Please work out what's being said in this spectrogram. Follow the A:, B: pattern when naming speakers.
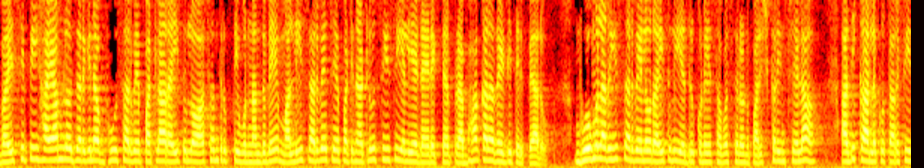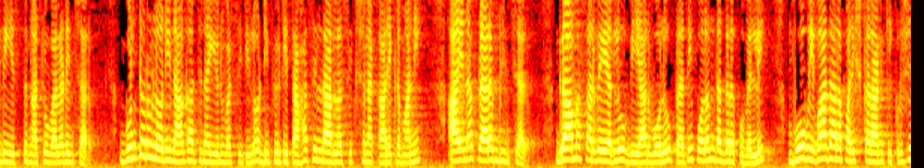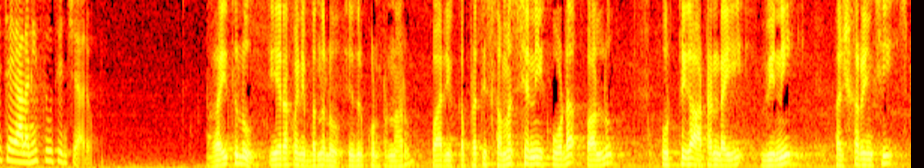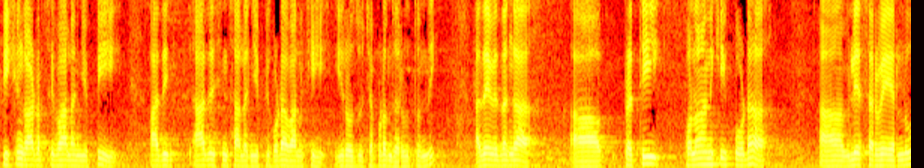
A: YCP హయాంలో జరిగిన భూ సర్వే పట్ల రైతుల్లో అసంతృప్తి ఉన్నందునే మళ్ళీ సర్వే చేపట్టినట్లు సీసీఎల్ఏ డైరెక్టర్ ప్రభాకర రెడ్డి తెలిపారు. భూముల రీసర్వేలో రైతులు ఎదుర్కొనే సమస్యలను పరిష్కరించేలా అధికారులకు తర్ఫీదు ఇస్తున్నట్లు వెల్లడించారు. గుంటూరులోని నాగార్జున యూనివర్సిటీలో డిప్యూటీ తహసీల్దార్ల శిక్షణ కార్యక్రమాన్ని ఆయన ప్రారంభించారు. గ్రామ సర్వేయర్లు వీఆర్ఓలు ప్రతి పొలం దగ్గరకు వెళ్ళి భూ వివాదాల పరిష్కారానికి కృషి చేయాలని సూచించారు.
B: రైతులు ఏ రకమైన ఇబ్బందులు ఎదుర్కొంటున్నారు? వారి యొక్క ప్రతి సమస్యని కూడా వాళ్ళు పూర్తిగా అటెండ్ అయ్యి విని పరిష్కరించి స్పీకింగ్ ఆర్డర్స్ ఇవ్వాలని చెప్పి ఆది ఆదేశించాలని చెప్పి కూడా వాళ్ళకి ఈరోజు చెప్పడం జరుగుతుంది. అదేవిధంగా ప్రతి పొలానికి కూడా విలేజ్ సర్వేయర్లు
